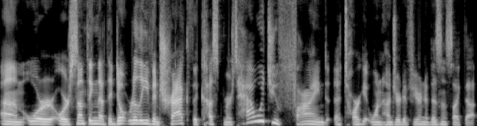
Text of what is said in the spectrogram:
um, or or something that they don't really even track the customers how would you find a target 100 if you're in a business like that?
